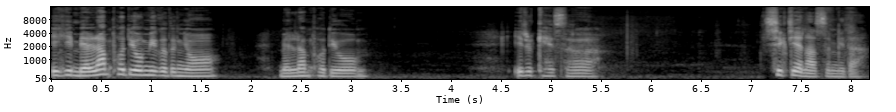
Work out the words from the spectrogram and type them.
이게 멜란포디움이거든요. 멜란포디움 이렇게 해서 식재해 놨습니다.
